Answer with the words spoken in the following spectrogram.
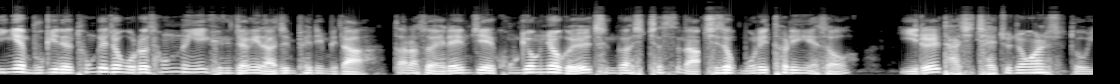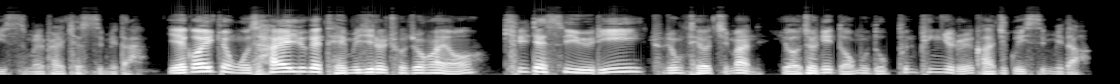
잉의 무기는 통계적으로 성능이 굉장히 낮은 편입니다. 따라서 LMG의 공격력을 증가시켰으나 지속 모니터링에서 이를 다시 재조정할 수도 있음을 밝혔습니다. 예거의 경우 416의 데미지를 조정하여 kill death율이 조정되었지만 여전히 너무 높은 pick률을 가지고 있습니다.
